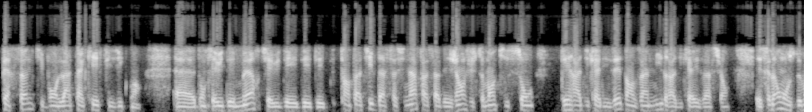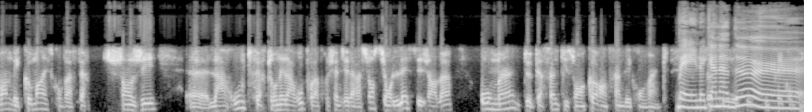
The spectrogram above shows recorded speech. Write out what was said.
personnes qui vont l'attaquer physiquement. Euh, donc il y a eu des meurtres, il y a eu des, des, des tentatives d'assassinat face à des gens justement qui sont déradicalisés dans un nid de radicalisation. Et c'est là où on se demande mais comment est-ce qu'on va faire changer euh, la route, faire tourner la roue pour la prochaine génération si on laisse ces gens-là aux mains de personnes qui sont encore en train de les convaincre. Ben le Canada, euh,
